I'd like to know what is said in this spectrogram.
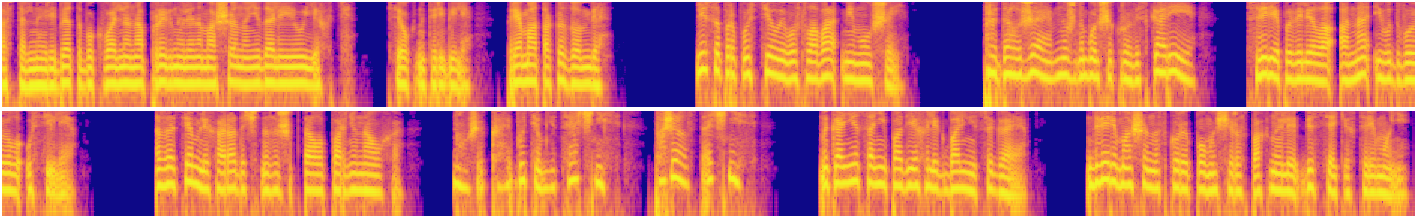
Остальные ребята буквально напрыгнули на машину, не дали ей уехать. Все окна перебили. Прямо атака зомби. Лиса пропустила его слова мимо ушей. «Продолжаем, нужно больше крови, скорее!» Свирепо велела она и удвоила усилия. А затем лихорадочно зашептала парню на ухо. «Ну же, Кай, будь умницей, очнись. Пожалуйста, очнись». Наконец они подъехали к больнице Гая. Двери машины скорой помощи распахнули без всяких церемоний.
